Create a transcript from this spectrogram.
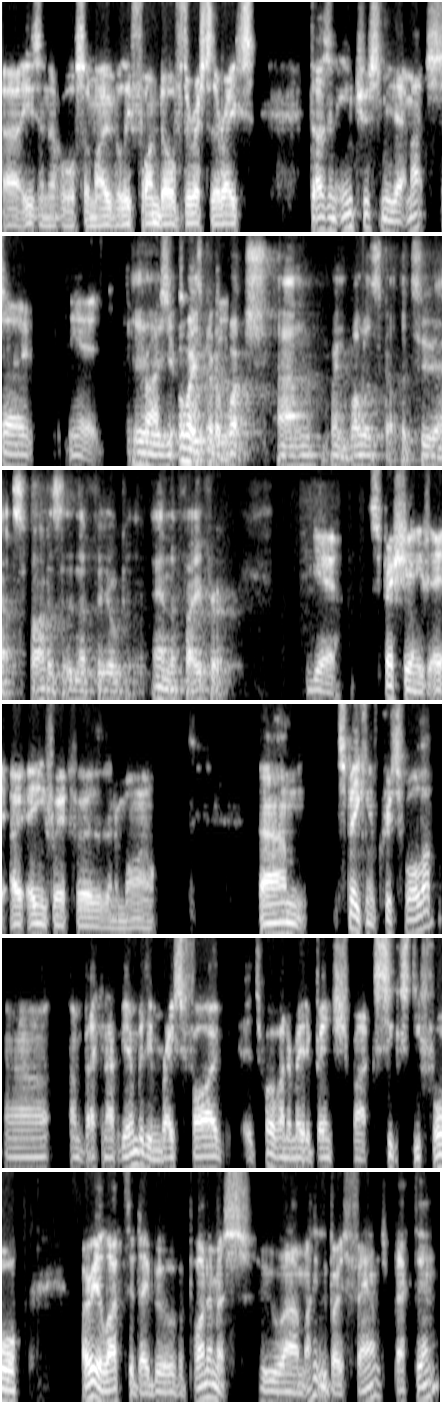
uh, isn't a horse I'm overly fond of. The rest of the race doesn't interest me that much. So yeah, yeah, you always got to watch um, when Waller's got the two outsiders in the field and the favourite. Yeah, especially any, anywhere further than a mile. Um, speaking of Chris Waller, uh, I'm backing up again with him. Race five, it's 1200 meter benchmark 64. I really liked the debut of Eponymous, who um, I think we both found back then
